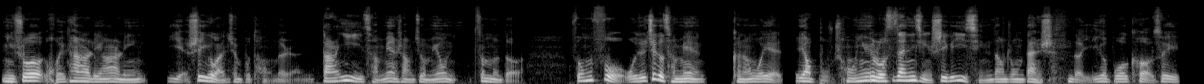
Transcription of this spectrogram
你说回看二零二零，也是一个完全不同的人。当然，意义层面上就没有你这么的丰富。我觉得这个层面可能我也要补充，因为罗斯在你仅是一个疫情当中诞生的一个播客，所以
